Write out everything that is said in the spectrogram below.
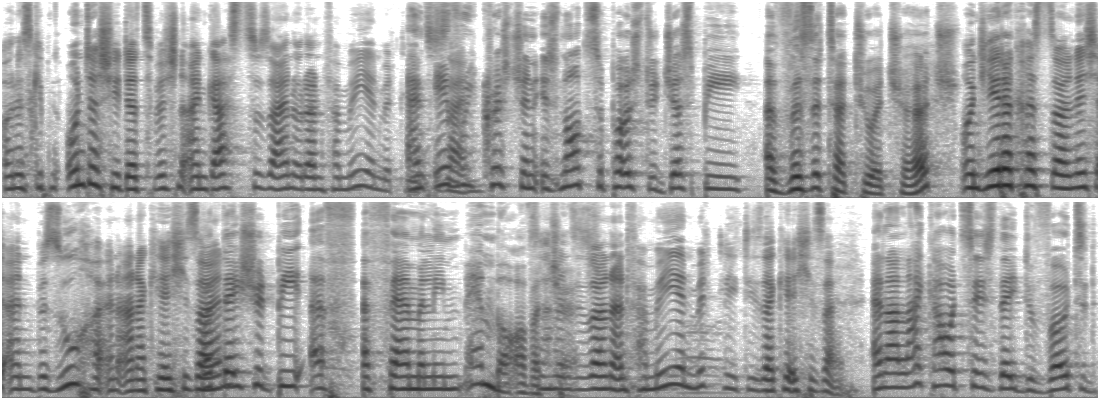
Und es gibt einen Unterschied dazwischen, ein Gast zu sein oder ein Familienmitglied And zu every sein. Christian is not supposed to just be a visitor to a church, Und jeder Christ soll nicht ein Besucher in einer Kirche but sein, they should be a, f- a family member of a sondern church. sie sollen ein Familienmitglied dieser Kirche sein. And I like how it says they devoted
